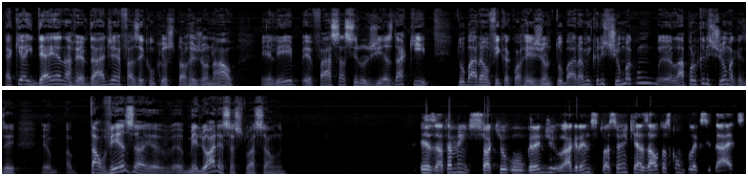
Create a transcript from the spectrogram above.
É que a ideia, na verdade, é fazer com que o hospital regional ele eh, faça as cirurgias daqui. Tubarão fica com a região de Tubarão e Criciúma com, eh, lá por Criciúma. Quer dizer, eu, talvez uh, melhore essa situação, né? Exatamente. Só que o, o, grande, a grande situação é que as altas complexidades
